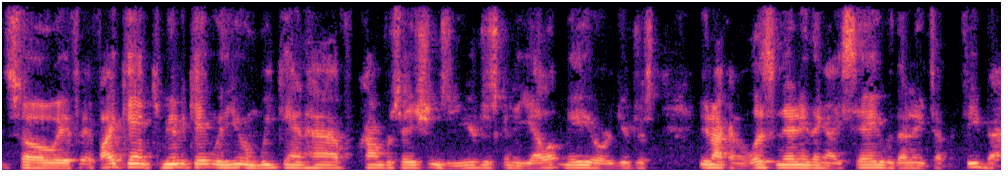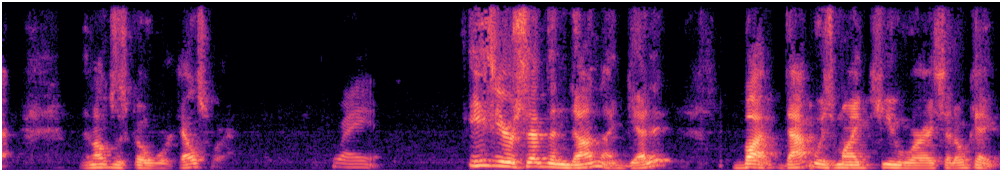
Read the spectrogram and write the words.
so if, if I can't communicate with you and we can't have conversations and you're just going to yell at me or you're just, you're not going to listen to anything I say without any type of feedback, then I'll just go work elsewhere. Right. Easier said than done. I get it. But that was my cue where I said, okay,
